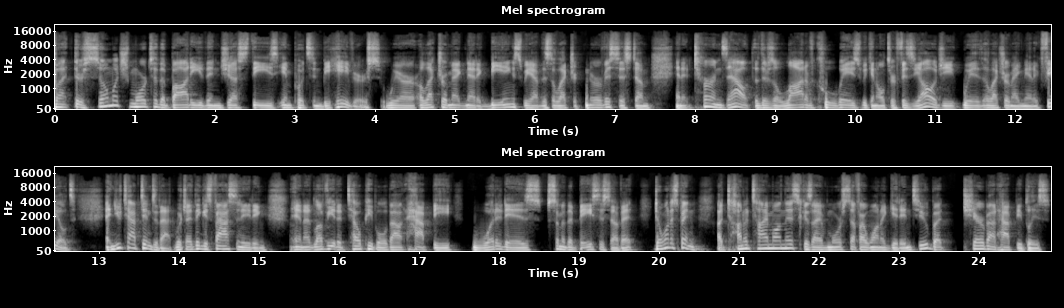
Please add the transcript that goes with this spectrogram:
But there's so much more to the body than just these inputs and behaviors. We are electromagnetic beings. We have this electric nervous system. And it turns out that there's a lot of cool ways we can alter physiology with electromagnetic fields. And you tapped into that, which I think is fascinating. And I'd love you to tell people about Hapbee, what it is, some of the basis of it. Don't want to spend a ton of time on this because I have more stuff I want to get into, but share about Hapbee, please.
